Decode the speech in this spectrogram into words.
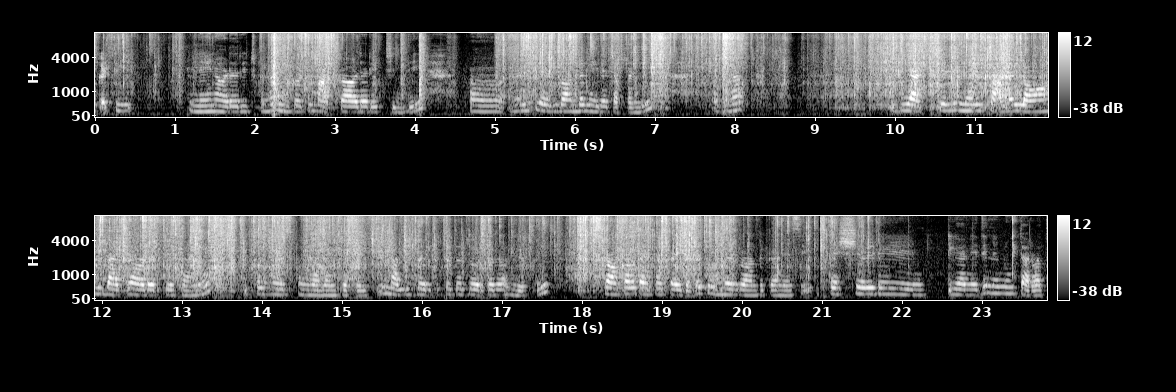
ఒకటి నేను ఆర్డర్ ఇచ్చుకున్నా ఇంకోటి మా అక్క ఆర్డర్ ఇచ్చింది. రెండు ఏది బాగుందో మీరే చెప్పండి. ఓకేనా? ఇది యాక్చువల్లీ నేను చాలా లాంగ్ బ్యాకే ఆర్డర్ చేశాను. ఇప్పుడు వేసుకుందామని చెప్పేసి మళ్ళీ దొరుకుతుందో దొరకదో అని చెప్పి. స్టాక్ అవుట్ అయిపోతాయి కదా తొందరగా అందుకనేసి. స్పెషల్ ఏంటి అనేది నేను తర్వాత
